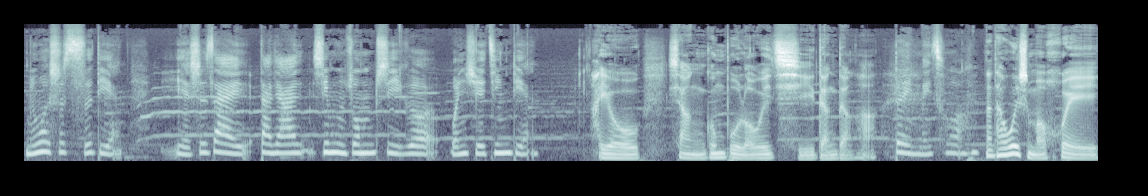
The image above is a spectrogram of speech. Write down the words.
米沃什词典也是在大家心目中是一个文学经典。还有像公布罗维奇等等，哈，对，没错。那他为什么会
